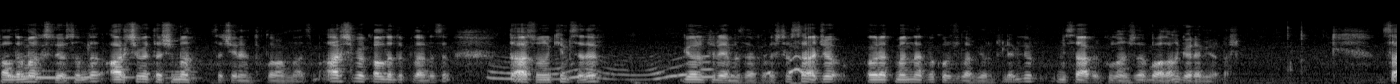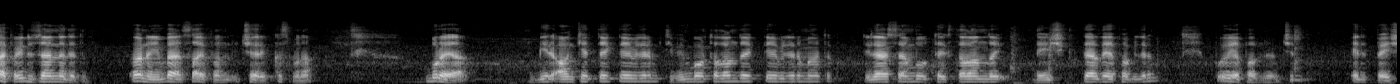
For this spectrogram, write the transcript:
kaldırmak istiyorsam da arşive taşıma seçeneğine tıklamam lazım. Arşive kaldırdıklarınızı daha sonra kimseler görüntüleyemez arkadaşlar. Sadece öğretmenler ve kurucular görüntüleyebilir. Misafir kullanıcılar bu alanı göremiyorlar. Sayfayı düzenle dedim. Örneğin ben sayfanın içerik kısmına buraya bir anket de ekleyebilirim. Twin board alanı da ekleyebilirim artık. Dilersen bu text alanında değişiklikler de yapabilirim. Bu yapabilmem için Edit Page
